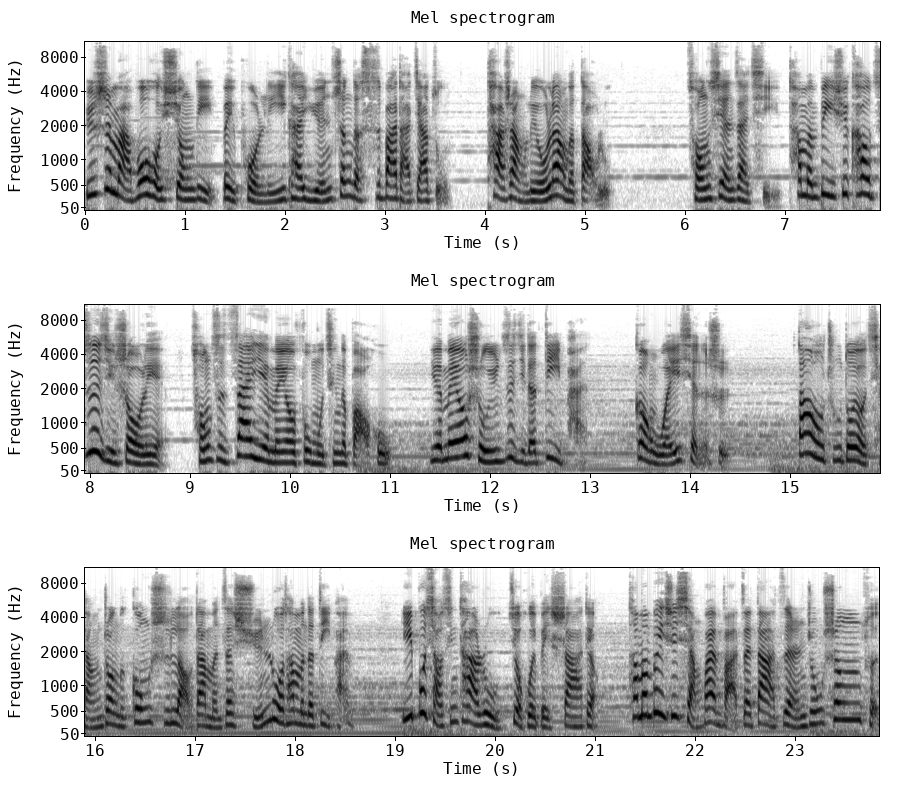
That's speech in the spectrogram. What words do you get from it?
于是马波和兄弟被迫离开原生的斯巴达家族，踏上流浪的道路。从现在起，他们必须靠自己狩猎，从此再也没有父母亲的保护，也没有属于自己的地盘。更危险的是，到处都有强壮的公狮老大们在巡逻他们的地盘，一不小心踏入就会被杀掉。他们必须想办法在大自然中生存，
